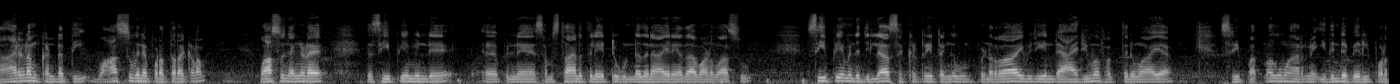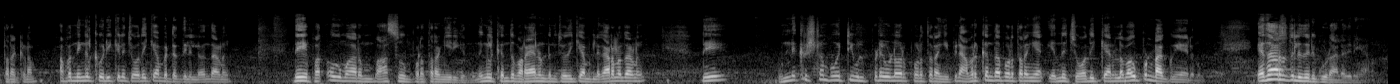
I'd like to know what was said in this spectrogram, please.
കാരണം കണ്ടെത്തി വാസുവിനെ പുറത്തിറക്കണം. വാസു ഞങ്ങളുടെ സി പി എമ്മിന്റെ പിന്നെ സംസ്ഥാനത്തിലെ ഏറ്റവും ഉന്നതനായ നേതാവാണ് വാസു. സി പി എമ്മിന്റെ ജില്ലാ സെക്രട്ടേറിയറ്റ് അംഗവും പിണറായി വിജയന്റെ അരിമഭക്തനുമായ ശ്രീ പത്മകുമാറിനെ ഇതിന്റെ പേരിൽ പുറത്തിറക്കണം. അപ്പം നിങ്ങൾക്ക് ഒരിക്കലും ചോദിക്കാൻ പറ്റത്തില്ലല്ലോ എന്താണ്? ദേ പത്മകുമാറും വാസുവും പുറത്തിറങ്ങിയിരിക്കുന്നു. നിങ്ങൾക്ക് എന്ത് പറയാനുണ്ടെന്ന് ചോദിക്കാൻ പറ്റില്ല. കാരണം എന്താണ്? ദേ ഉണ്ണികൃഷ്ണൻ പോറ്റി ഉൾപ്പെടെയുള്ളവർ പുറത്തിറങ്ങി. പിന്നെ അവർക്ക് എന്താ പുറത്തിറങ്ങിയാൽ എന്ന് ചോദിക്കാനുള്ള വകുപ്പുണ്ടാക്കുകയായിരുന്നു. യഥാർത്ഥത്തിൽ ഇതൊരു ഗൂഢാലോചനയാണ്.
